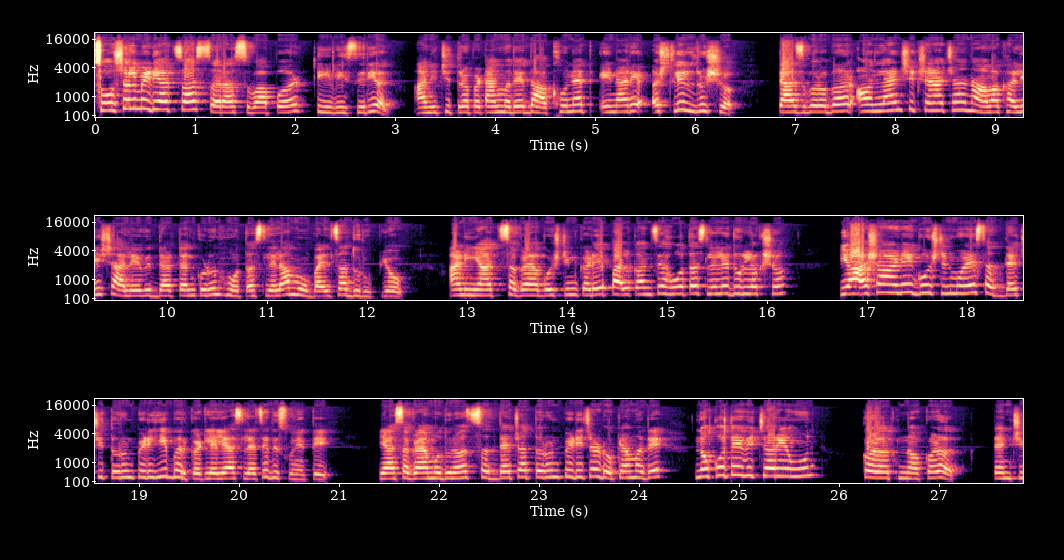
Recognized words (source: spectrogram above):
सोशल मीडियाचा सरास वापर टी व्ही सिरियल आणि चित्रपटांमध्ये दाखवण्यात येणारे अश्लील दृश्य त्याचबरोबर ऑनलाईन शिक्षणाच्या नावाखाली शालेय विद्यार्थ्यांकडून होत असलेला मोबाईलचा दुरुपयोग आणि यात सगळ्या गोष्टींकडे पालकांचे होत असलेले दुर्लक्ष. या अशा अनेक गोष्टींमुळे सध्याची तरुण पिढी ही भरकटलेली असल्याचे दिसून येते. या सगळ्यामधूनच सध्याच्या तरुण पिढीच्या डोक्यामध्ये नको ते विचार येऊन कळत न कळत त्यांची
